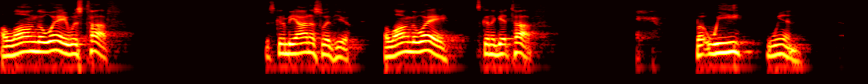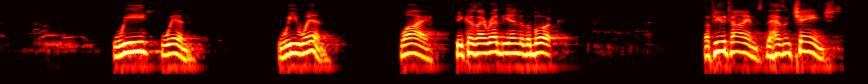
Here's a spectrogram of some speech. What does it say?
Along the way was tough. Just going to be honest with you. Along the way, it's going to get tough. But we win. We win. We win. Why? Because I read the end of the book a few times. That hasn't changed.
